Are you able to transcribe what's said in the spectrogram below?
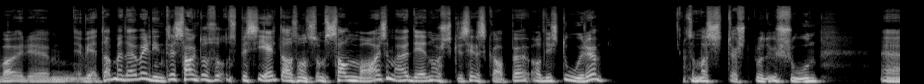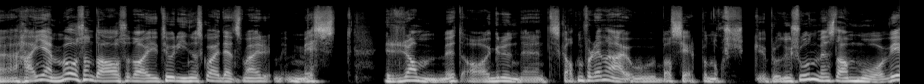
var vedtatt, men det er jo veldig interessant, og så, spesielt da sånn som SalMar, som er jo det norske selskapet av de store som har størst produksjon her hjemme, og som da, også da i teorien skal være den som er mest rammet av grunnrenteskatten, for den er jo basert på norsk produksjon, mens da må vi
